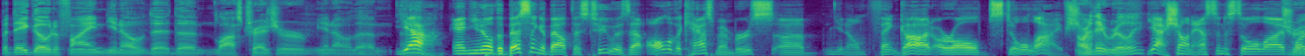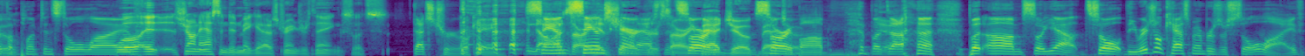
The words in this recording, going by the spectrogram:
But they go to find, you know, the the lost treasure, you know, the Yeah, and you know the best thing about this too is that all of the cast members, uh, you know, thank God, are all still alive. Are they really? Yeah, Sean Astin is still alive. True. Martha Plimpton's still alive. Well, it, Sean Astin didn't make it out of Stranger Things. So let's That's true. Okay. I'm sorry, his Sean character. Astin. Sorry, bad joke, bad sorry, joke. Bob. but uh, but um, so yeah, so the original cast members are still alive.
